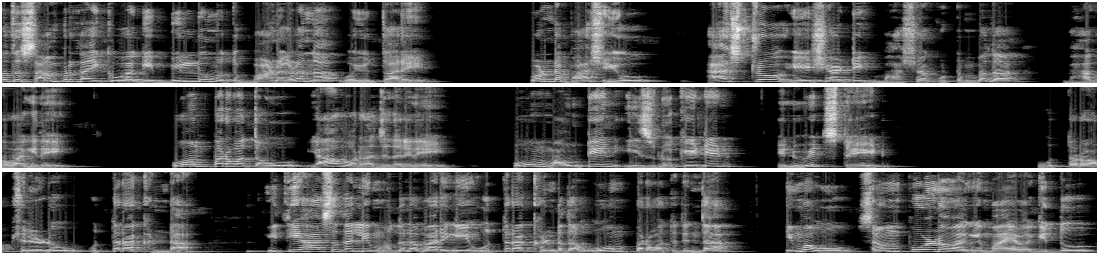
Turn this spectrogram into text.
ಮತ್ತು ಸಾಂಪ್ರದಾಯಿಕವಾಗಿ ಬಿಲ್ಲು ಮತ್ತು ಬಾಣಗಳನ್ನು ಒಯ್ಯುತ್ತಾರೆ. ಬೊಂಡ ಭಾಷೆಯು ಆಸ್ಟ್ರೋ ಏಷ್ಯಾಟಿಕ್ ಭಾಷಾ ಕುಟುಂಬದ ಭಾಗವಾಗಿದೆ. ಓಂ ಪರ್ವತವು ಯಾವ ರಾಜ್ಯದಲ್ಲಿದೆ? Om mountain is located in which state? ಉತ್ತರ ಆಪ್ಷನ್ ಎರಡು, ಉತ್ತರಾಖಂಡ. ಇತಿಹಾಸದಲ್ಲಿ ಮೊದಲ ಬಾರಿಗೆ ಉತ್ತರಾಖಂಡದ ಓಂ ಪರ್ವತದಿಂದ ಹಿಮವು ಸಂಪೂರ್ಣವಾಗಿ ಮಾಯವಾಗಿದ್ದು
